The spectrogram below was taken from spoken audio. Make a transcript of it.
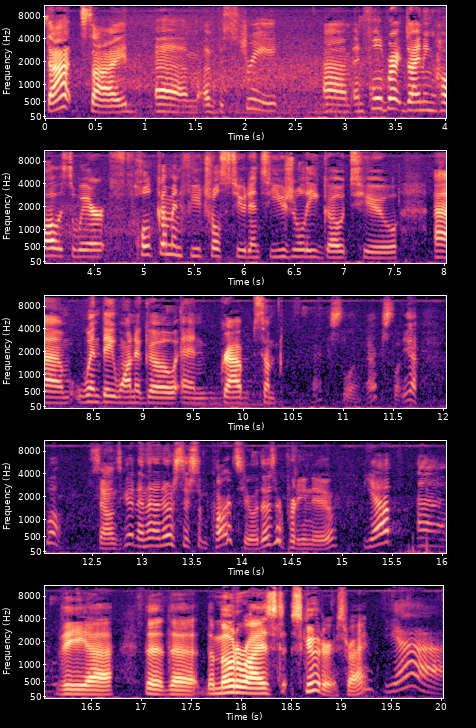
that side um, of the street. Um, and Fulbright Dining Hall is where Holcombe and Futrall students usually go to um, when they want to go and grab some Excellent, excellent. Yeah, well, sounds good. And then I noticed there's some carts here. Those are pretty new. Yep. Um, the, uh, the the the motorized scooters, right? Yeah.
